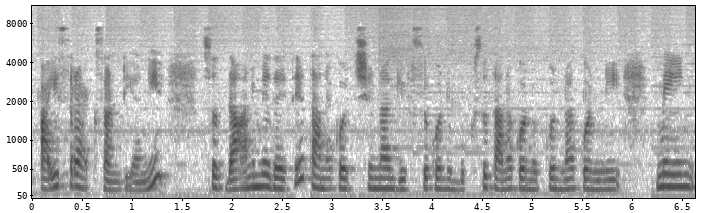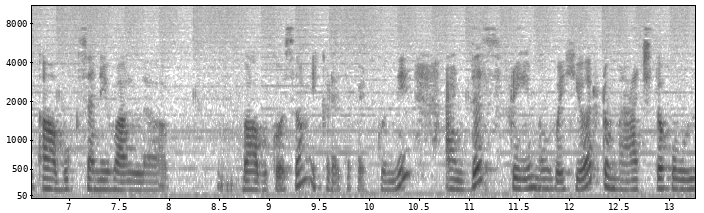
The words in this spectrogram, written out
స్పైస్ ర్యాక్స్ అంటి అని. సో దాని మీద అయితే తనకు వచ్చిన గిఫ్ట్స్ కొన్ని బుక్స్ తన కొనుక్కున్న కొన్ని మెయిన్ బుక్స్ అని వాళ్ళ బాబు కోసం ఇక్కడైతే పెట్టుకుంది. And this frame over here to match the whole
